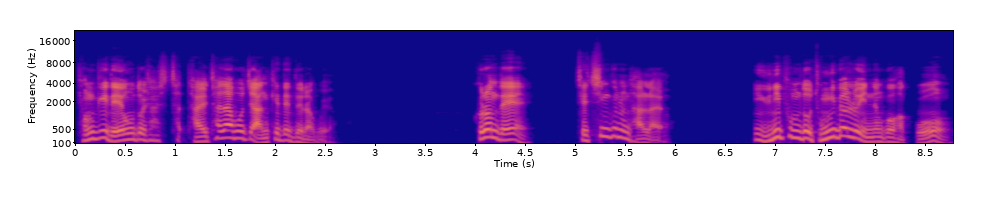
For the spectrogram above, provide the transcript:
경기 내용도 잘 찾아보지 않게 되더라고요. 그런데 제 친구는 달라요. 이 유니폼도 종류별로 있는 것 같고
